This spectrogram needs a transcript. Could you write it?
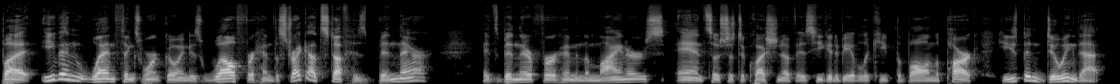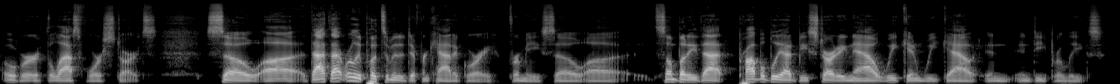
But even when things weren't going as well for him, the strikeout stuff has been there. It's been there for him in the minors. And so it's just a question of is he going to be able to keep the ball in the park? He's been doing that over the last four starts. So uh, that that really puts him in a different category for me. So uh, somebody that probably I'd be starting now week in week out in in deeper leagues.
